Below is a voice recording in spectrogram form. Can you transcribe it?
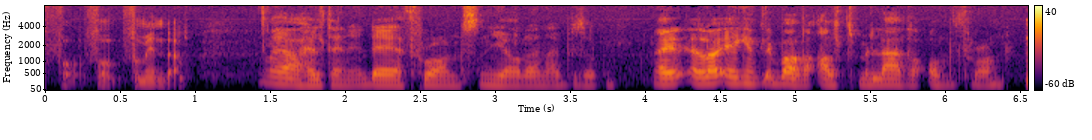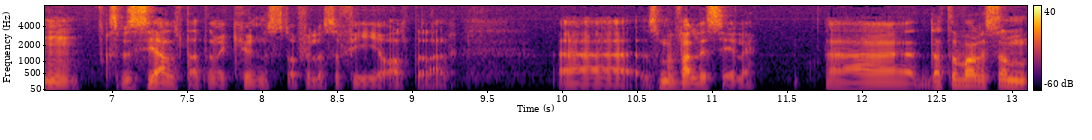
for, for, for min del. Ja, helt enig. Det er Thrawn som gjør denne episoden. Eller egentlig bare alt vi lærer om Thrawn. Mm. Spesielt dette med kunst og filosofi og alt det der, uh, som er veldig stilig. Uh, dette var liksom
